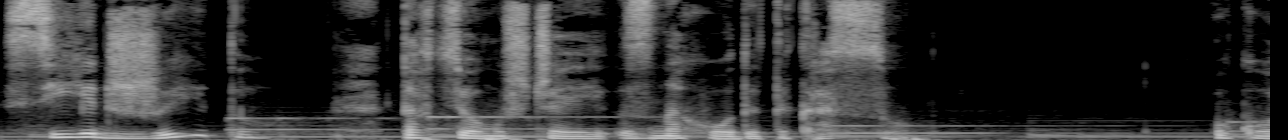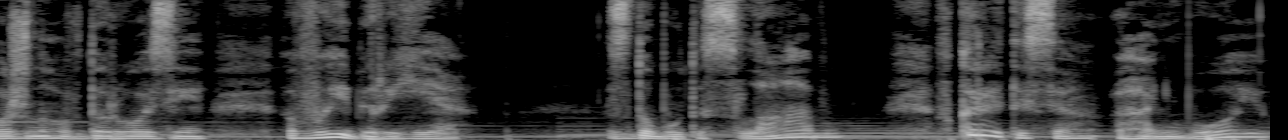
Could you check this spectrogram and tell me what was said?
сіять жито та в цьому ще й знаходити красу. У кожного в дорозі вибір є здобути славу, вкритися ганьбою,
